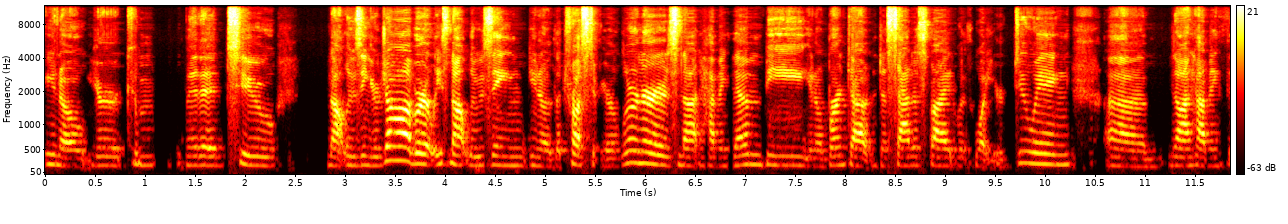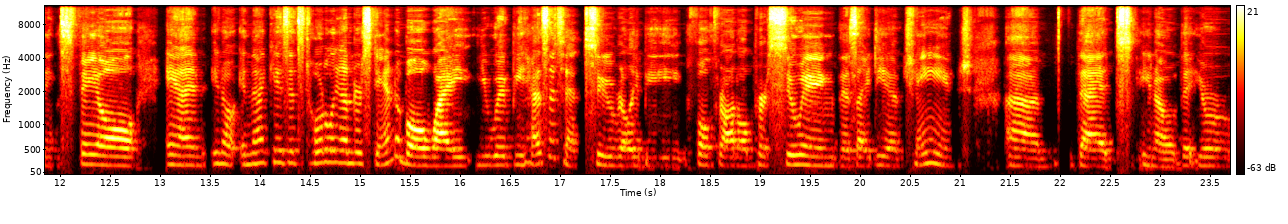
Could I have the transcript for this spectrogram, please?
you know, you're committed to not losing your job or at least not losing, you know, the trust of your learners, not having them be, you know, burnt out and dissatisfied with what you're doing, um, not having things fail. And, you know, in that case, it's totally understandable why you would be hesitant to really be full throttle pursuing this idea of change um, that, you know, that you're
